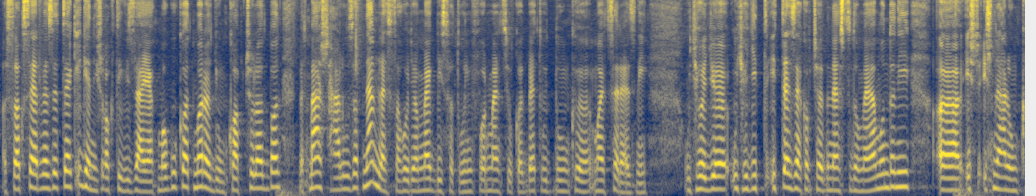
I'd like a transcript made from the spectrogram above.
a szakszervezetek igenis aktivizálják magukat, maradjunk kapcsolatban, mert más hálózat nem lesz, ahogyan megbízható információkat be tudunk majd szerezni. Úgyhogy, úgyhogy itt, itt ezzel kapcsolatban ezt tudom elmondani, és, és nálunk,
